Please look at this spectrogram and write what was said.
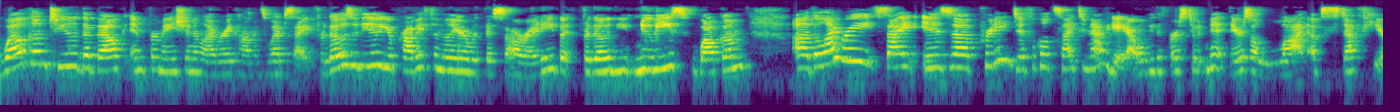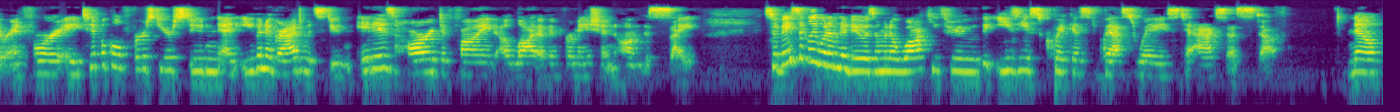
welcome to the Belk Information and Library Commons website. For those of you, you're probably familiar with this already, but for those newbies, welcome. Uh, the library site is a pretty difficult site to navigate. I will be the first to admit there's a lot of stuff here, and for a typical first year student and even a graduate student, it is hard to find a lot of information on this site. So basically what I'm going to do is I'm going to walk you through the easiest, quickest, best ways to access stuff. Now,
